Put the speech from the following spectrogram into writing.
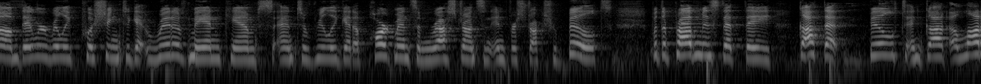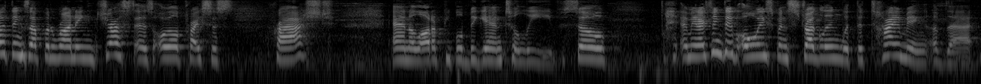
um, they were really pushing to get rid of man camps and to really get apartments and restaurants and infrastructure built. But the problem is that they got that built and got a lot of things up and running just as oil prices crashed, and a lot of people began to leave. So I mean, I think they've always been struggling with the timing of that.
